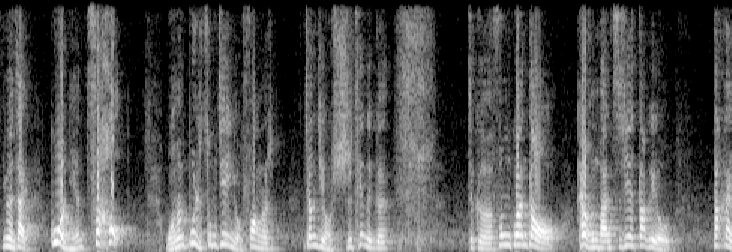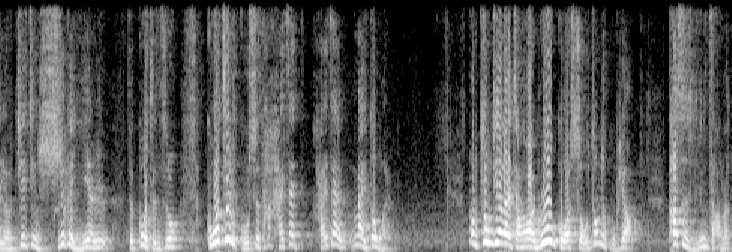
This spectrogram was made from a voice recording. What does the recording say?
因为在过年之后，我们不是中间有放了将近有十天的一个这个封关到开红盘之间，大概有大概有接近十个营业日。这过程之中，国际的股市它还在还在脉动啊。那么中间来讲的话，如果手中的股票它是已经涨了，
